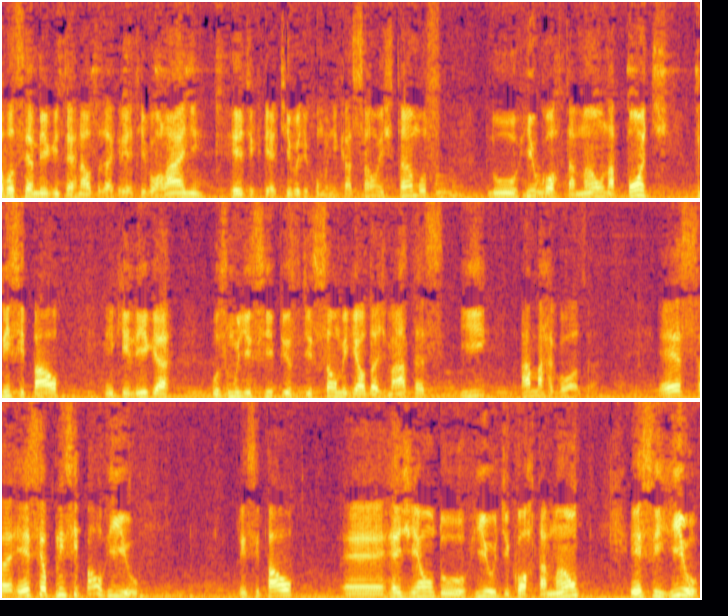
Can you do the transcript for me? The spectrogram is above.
Você, amigo internauta da Criativa Online, rede criativa de comunicação. Estamos no Rio Cortamão, na ponte principal em que liga os municípios de São Miguel das Matas e Amargosa. Essa, esse é o principal rio, principal é, região do rio de Cortamão. Esse rio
